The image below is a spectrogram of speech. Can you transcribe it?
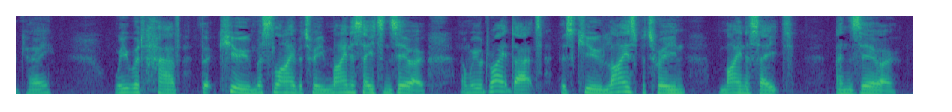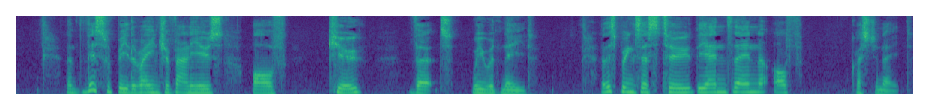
okay we would have that q must lie between minus 8 and 0 and we would write that as q lies between minus 8 and 0 and this would be the range of values of q that we would need. And this brings us to the end then of question 8.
